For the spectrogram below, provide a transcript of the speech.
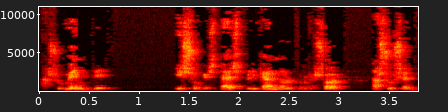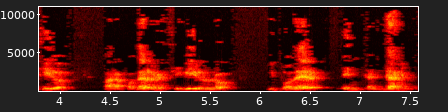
a su mente, eso que está explicando el profesor, a sus sentidos, para poder recibirlo y poder entenderlo.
